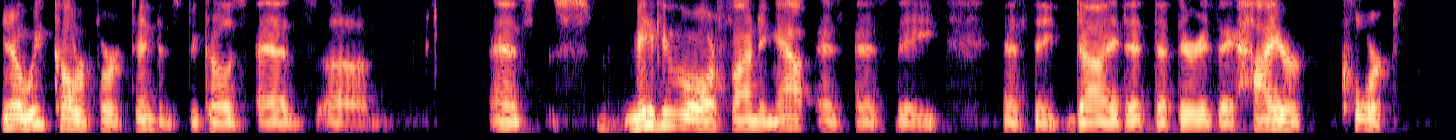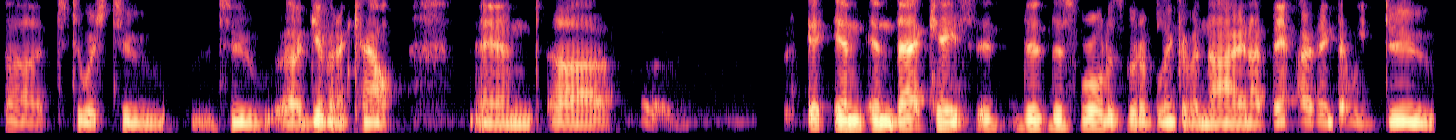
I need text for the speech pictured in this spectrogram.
you know, we call for repentance because as uh, as many people are finding out as as they as they die that that there is a higher court uh, to which to to uh, give an account, and uh, in in that case, it, th- this world is but a blink of an eye, and I think I think that we do.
